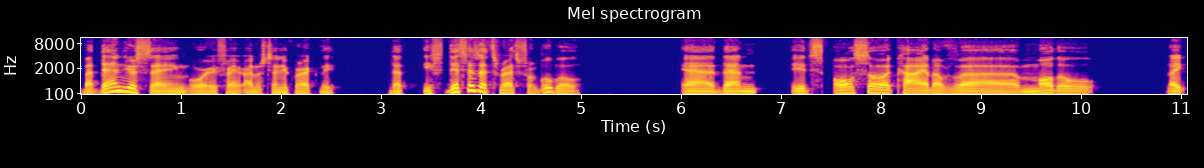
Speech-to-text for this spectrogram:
but then you're saying, or if I understand you correctly, that if this is a threat for Google, uh, then it's also a kind of uh, model, like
